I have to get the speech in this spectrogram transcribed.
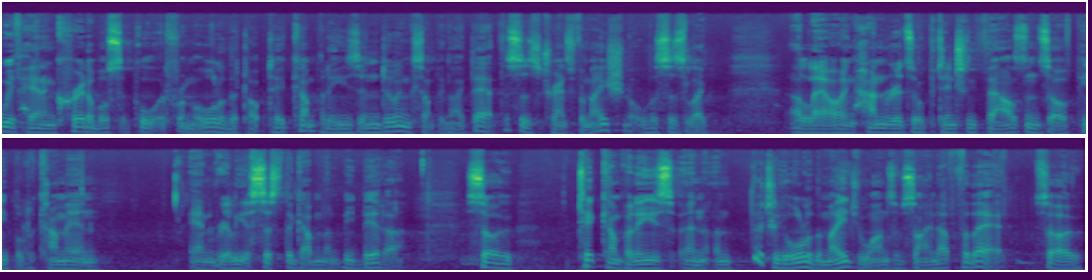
We've had incredible support from all of the top tech companies in doing something like that. This is transformational. This is like allowing hundreds or potentially thousands of people to come in and really assist the government be better. So tech companies and, and virtually all of the major ones have signed up for that. So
